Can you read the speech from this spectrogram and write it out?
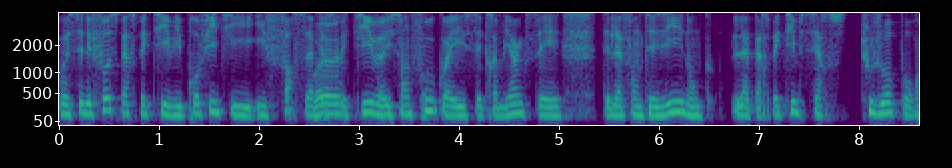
Ouais, c'est des fausses perspectives. Il profite, il, il force la Ouais, ouais. perspective, il s'en fout, quoi. Il sait très bien que c'est c'est de la fantaisie. Donc, la perspective sert toujours pour,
